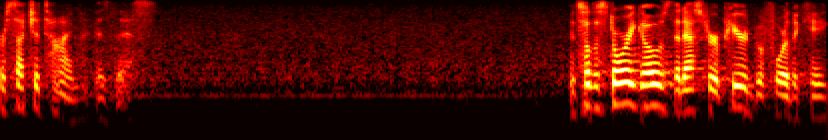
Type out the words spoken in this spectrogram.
for such a time as this. And so the story goes that Esther appeared before the king.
